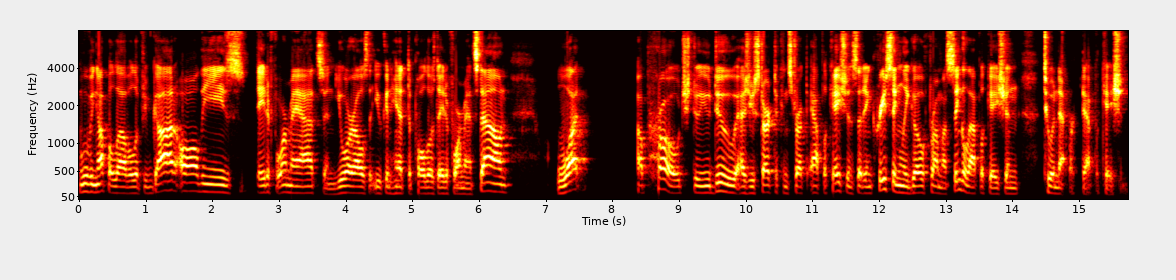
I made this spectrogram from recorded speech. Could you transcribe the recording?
moving up a level. If you've got all these data formats and URLs that you can hit to pull those data formats down, what approach do you do as you start to construct applications that increasingly go from a single application to a networked application?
